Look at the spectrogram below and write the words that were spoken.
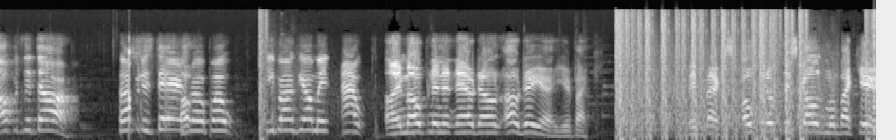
Open the door. Top of the stairs, Oh. Ropo. Keep on coming. Out. I'm opening it now, down. Oh, there you are. You're back. Big Max, open up this golden one back here.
